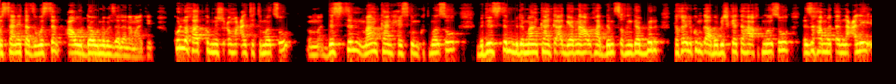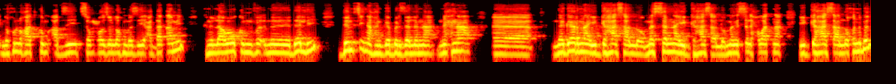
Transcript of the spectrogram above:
ውሳኔታት ዝውሰን ኣብ ደው ንብል ዘለና ማለት እዩ ኩልካትኩም ንሽዑ መዓልቲ ትመፁ ድስትን ማንካን ሒዝኩም ክትመፁ ብድስትን ብማንካን ከዓ ጌርና ኣብኡካ ድምፂ ክንገብር ተኽኢልኩም ከዓ ብብሽከታ ከዓ ክትመፁ እዚ ካብ መጠን ናዕሊ ንኩሉካትኩም ኣብዚ ትሰምዖ ዘለኹም በዚ ኣጋጣሚ ክንላበውኩም ንደሊ ድምፂ ኢና ክንገብር ዘለና ንሕና ነገርና ይገሃስ ኣሎ መሰልና ይገሃስ ኣሎ መሰል ኣሕዋትና ይገሃስ ኣሎ ክንብል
